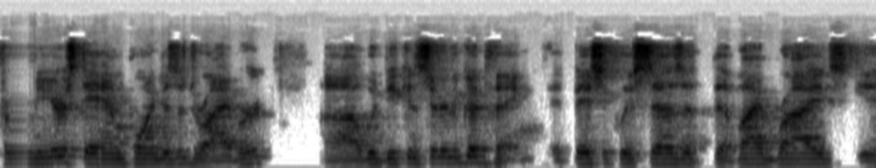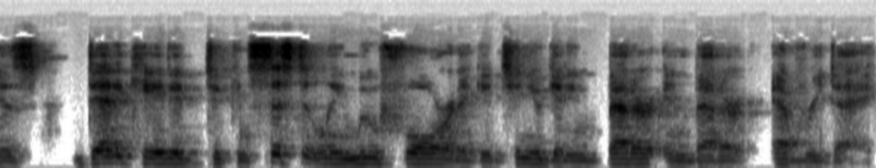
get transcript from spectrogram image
from your standpoint as a driver uh, would be considered a good thing. It basically says that the Vibe Rides is dedicated to consistently move forward and continue getting better and better every day.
